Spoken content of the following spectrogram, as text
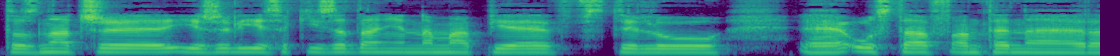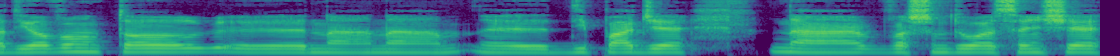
To znaczy, jeżeli jest jakieś zadanie na mapie w stylu e, ustaw antenę radiową, to e, na, na e, D-padzie, na waszym DualSense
